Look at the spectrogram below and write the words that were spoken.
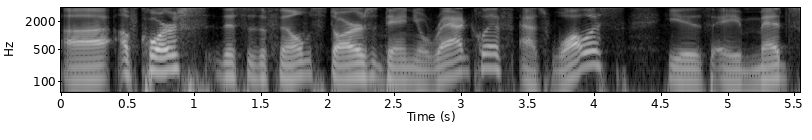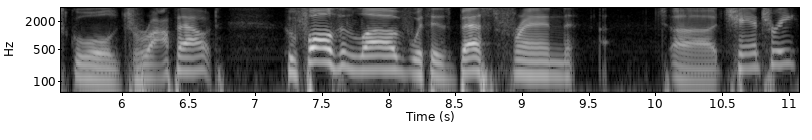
Uh, of course, this is a film stars Daniel Radcliffe as Wallace. He is a med school dropout who falls in love with his best friend uh, Chantry,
